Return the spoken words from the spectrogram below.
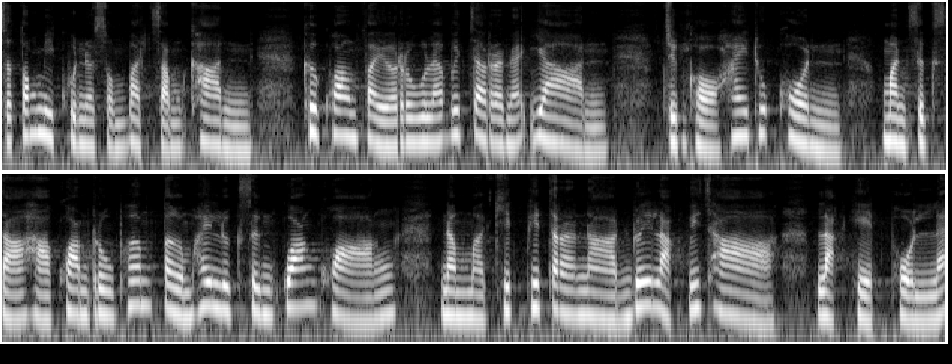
จะต้องมีคุณสมบัติสำคัญ คือความใฝ่รู้และวิจารณญาณ จึงขอให้ทุกคนมันศึกษาหาความรู้เพิ่มเติมให้ลึกซึ้งกว้างขวางนำมาคิดพิจารณาด้วยหลักวิชา หลักเหตุผลและ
